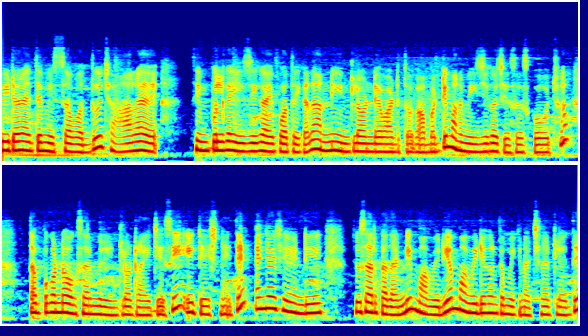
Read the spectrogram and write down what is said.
వీడియోని అయితే మిస్ అవ్వద్దు. చాలా సింపుల్గా ఈజీగా అయిపోతాయి కదా అన్నీ ఇంట్లో ఉండే వాటితో కాబట్టి మనం ఈజీగా చేసేసుకోవచ్చు. తప్పకుండా ఒకసారి మీరు ఇంట్లో ట్రై చేసి ఈ టేస్ట్ని అయితే ఎంజాయ్ చేయండి. చూసారు కదండి మా వీడియో. మా వీడియో కనుక మీకు నచ్చినట్లయితే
